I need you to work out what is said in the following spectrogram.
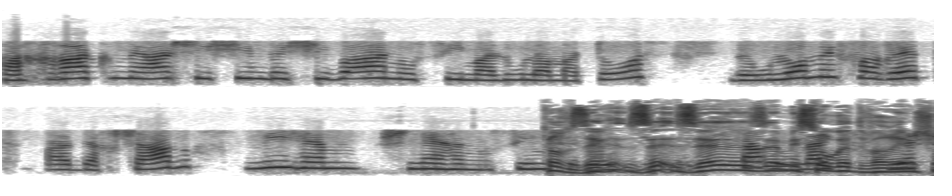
אך רק 167 נוסעים עלו למטוס, והוא לא מפרט עד עכשיו מי הם שני הנוסעים טוב, זה, זה, זה, זה מסוג הדברים ש...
